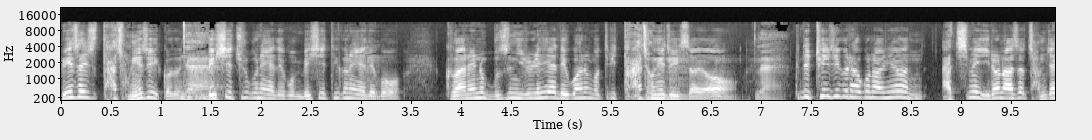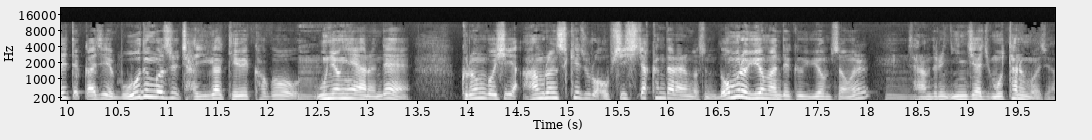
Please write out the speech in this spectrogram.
회사에서 다 정해져 있거든요. 네. 음. 몇 시에 출근해야 되고 몇 시에 퇴근해야 되고 그 안에는 무슨 일을 해야 되고 하는 것들이 다 정해져 있어요. 네. 근데 퇴직을 하고 나면 아침에 일어나서 잠잘 때까지 모든 것을 자기가 계획하고 음. 운영해야 하는데 그런 것이 아무런 스케줄 없이 시작한다라는 것은 너무나 위험한데 그 위험성을 음. 사람들은 인지하지 못하는 거죠.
